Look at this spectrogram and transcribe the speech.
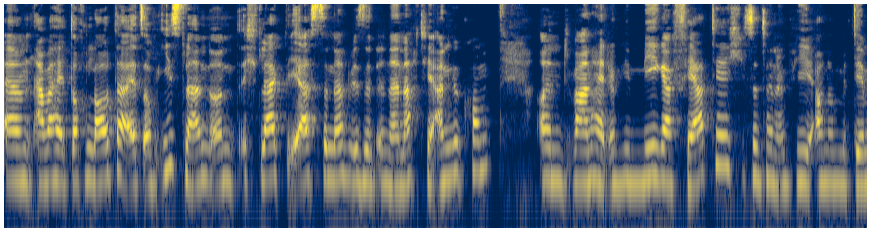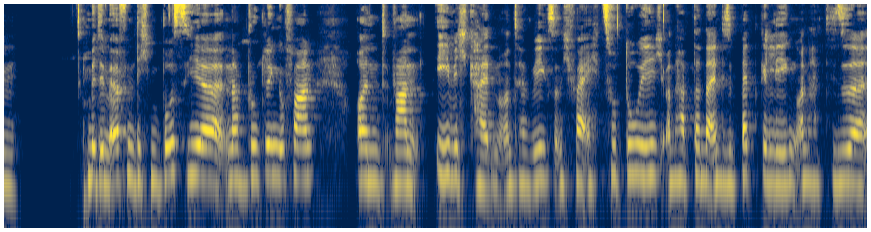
Ähm, aber halt doch lauter als auf Island. Und ich lag die erste Nacht, wir sind in der Nacht hier angekommen und waren halt irgendwie mega fertig, sind dann irgendwie auch noch mit dem mit dem öffentlichen Bus hier nach Brooklyn gefahren und waren Ewigkeiten unterwegs und ich war echt so durch und habe dann da in diesem Bett gelegen und habe diese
